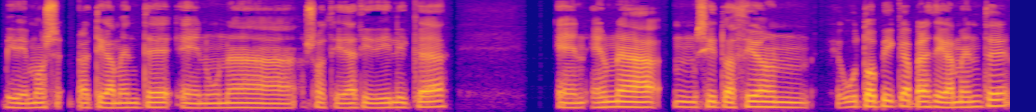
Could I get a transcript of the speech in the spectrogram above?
vivimos prácticamente en una sociedad idílica, en, en una situación utópica prácticamente,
